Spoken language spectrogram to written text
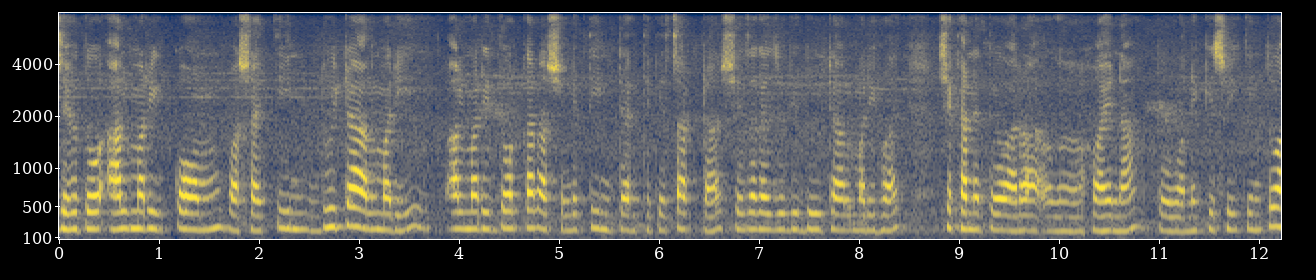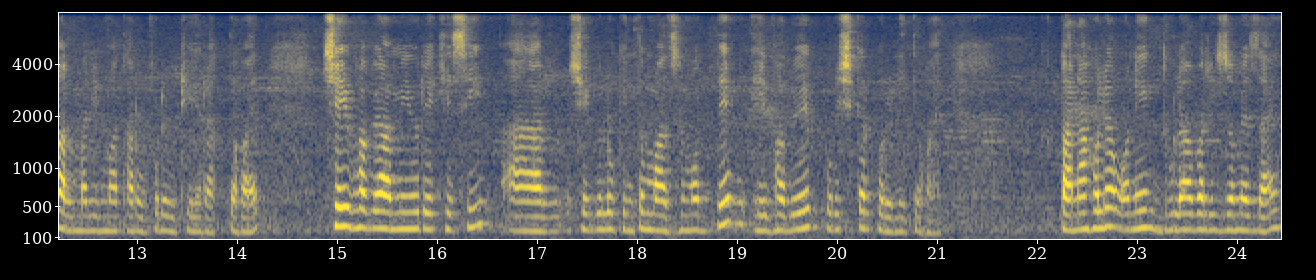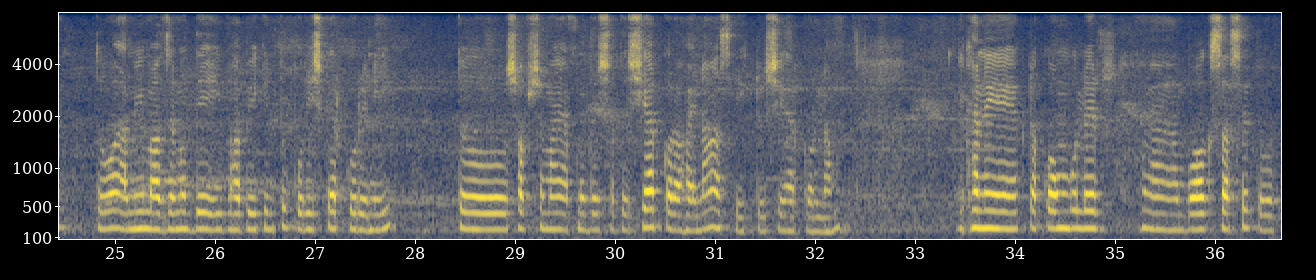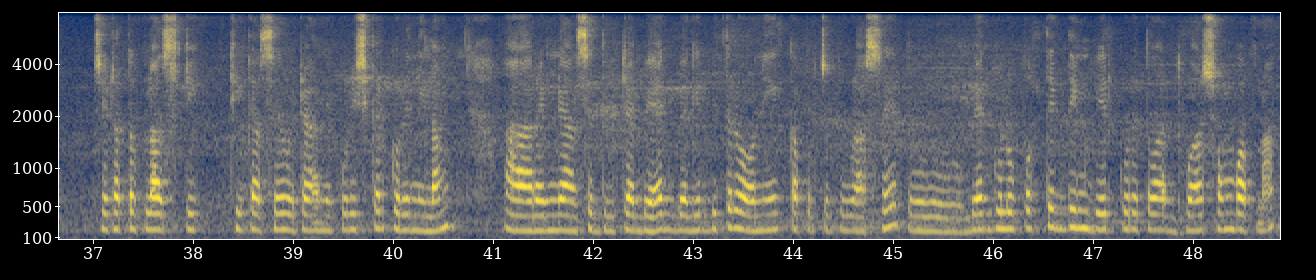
যেহেতু আলমারি কম, বাসায় তিন, দুইটা আলমারি, আলমারির দরকার আসলে তিনটা থেকে চারটা। সে জায়গায় যদি দুইটা আলমারি হয়, সেখানে তো আর হয় না। তো অনেক কিছুই কিন্তু আলমারির মাথার উপরে উঠিয়ে রাখতে হয়। সেইভাবে আমিও রেখেছি আর সেগুলো কিন্তু মাঝে মধ্যে এইভাবে পরিষ্কার করে নিতে হয়। তা না হলে অনেক ধুলাবালি জমে যায়। তো আমি মাঝে মধ্যে এইভাবে কিন্তু পরিষ্কার করে নিই। তো তো সব সময় আপনাদের সাথে শেয়ার করা হয় না, আজকে একটু শেয়ার করলাম। এখানে একটা কম্বলের বক্স আছে তো সেটা তো প্লাস্টিক ঠিক আছে ওটা আমি পরিষ্কার করে নিলাম। আর এমনি আছে দুইটা ব্যাগ। ব্যাগের ভিতরে অনেক কাপড় চোপড় আছে। তো ব্যাগগুলো প্রত্যেক দিন বের করে তো আর ধোয়া সম্ভব না।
